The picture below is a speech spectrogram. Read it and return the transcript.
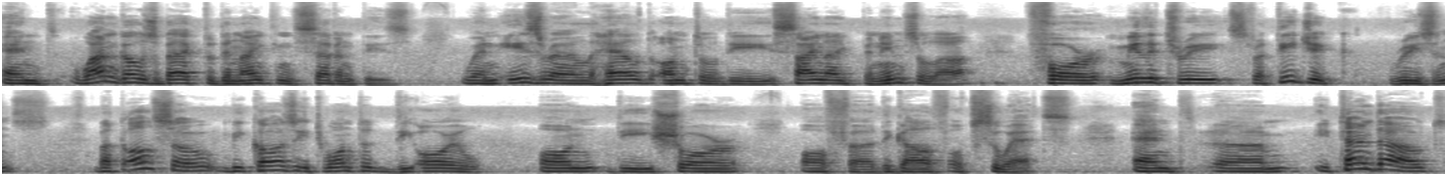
And one goes back to the 1970s when Israel held onto the Sinai Peninsula for military strategic reasons but also because it wanted the oil on the shore of uh, the Gulf of Suez. And um, it turned out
